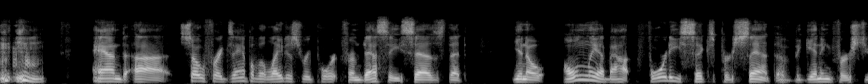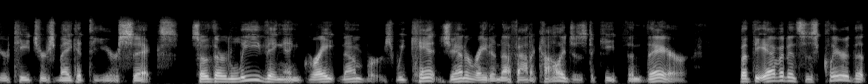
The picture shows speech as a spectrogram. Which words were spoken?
and uh, so, for example, the latest report from DESE says that, you know, only about 46% of beginning first year teachers make it to year six. So they're leaving in great numbers. We can't generate enough out of colleges to keep them there. But the evidence is clear that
